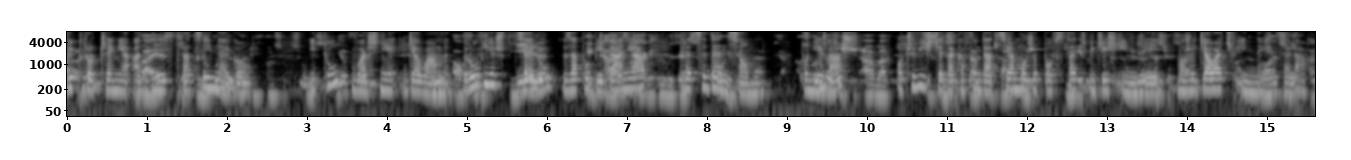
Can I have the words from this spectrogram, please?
wykroczenia administracyjnego. I tu właśnie działamy, również w celu zapobiegania precedensom, ponieważ oczywiście taka fundacja może powstać gdzieś indziej, może działać w innych celach.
